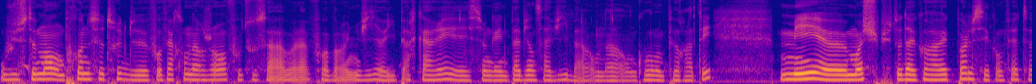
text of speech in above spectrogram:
où justement on prône ce truc de faut faire son argent, faut tout ça, voilà, faut avoir une vie euh, hyper carrée et si on gagne pas bien sa vie, bah, on a en gros un peu raté. Mais moi je suis plutôt d'accord avec Paul, c'est qu'en fait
